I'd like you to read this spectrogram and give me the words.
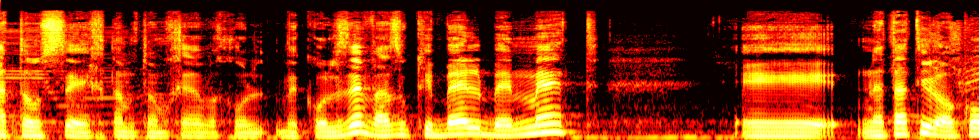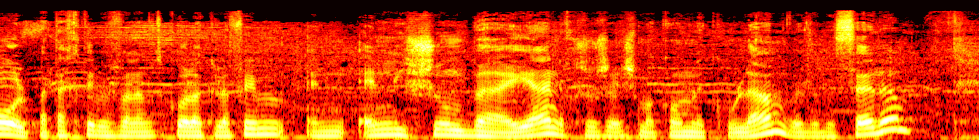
אתה עושה, איך אתה מתמחר וכל, וכל זה, ואז הוא קיבל באמת, אה, נתתי לו הכל, פתחתי בפניו את כל הקלפים, אין, אין לי שום בעיה, אני חושב שיש מקום לכולם וזה בסדר. אה,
